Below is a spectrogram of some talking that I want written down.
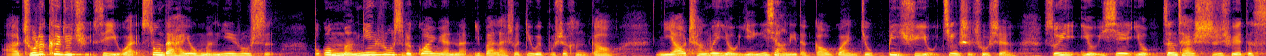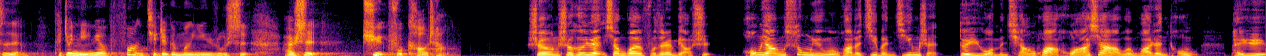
啊，除了科举取士以外，宋代还有门印入仕。不过，门印入仕的官员呢，一般来说地位不是很高。你要成为有影响力的高官，就必须有进士出身。所以，有一些有真才实学的士人，他就宁愿放弃这个门印入仕，而是去赴考场。省社科院相关负责人表示，弘扬宋韵文化的基本精神，对于我们强化华夏文化认同。培育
